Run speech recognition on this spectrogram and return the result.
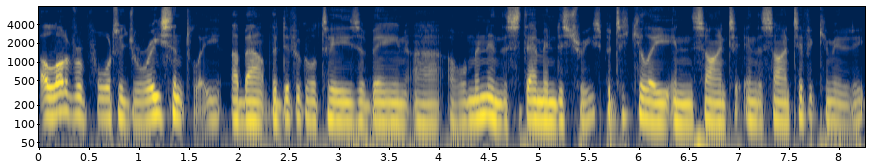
a lot of reportage recently about the difficulties of being uh, a woman in the STEM industries, particularly in, scienti- in the scientific community.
